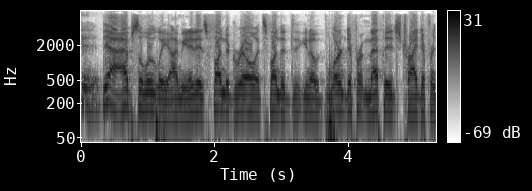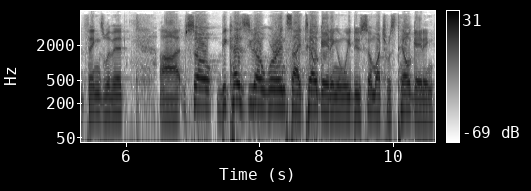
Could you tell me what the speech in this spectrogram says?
Yeah, absolutely. I mean, it is fun to grill. It's fun to you know learn different methods, try different things with it. Uh, so because you know we're inside tailgating and we do so much with tailgating,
